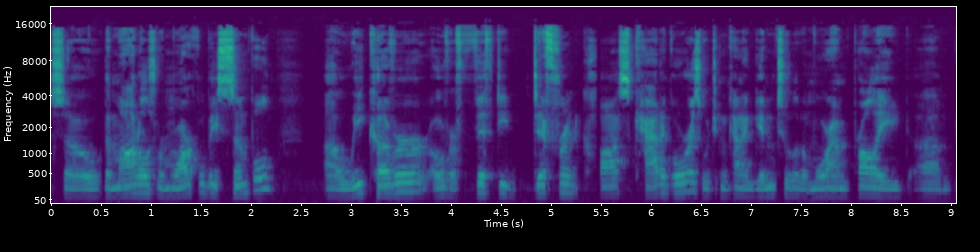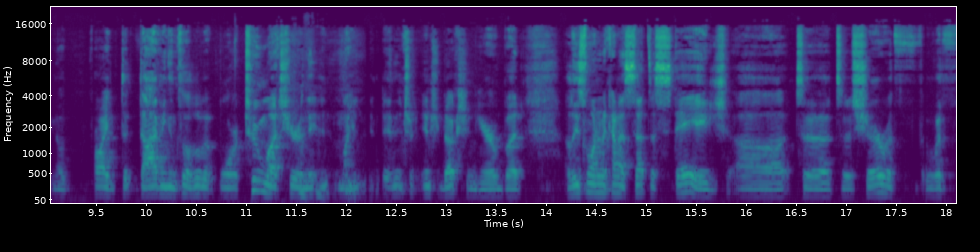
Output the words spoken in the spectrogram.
So the model is remarkably simple. Uh, we cover over 50 different cost categories, which we can kind of get into a little bit more. I'm probably, um, you know, probably d- diving into a little bit more too much here in the in my in introduction here, but at least wanted to kind of set the stage uh, to to share with with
